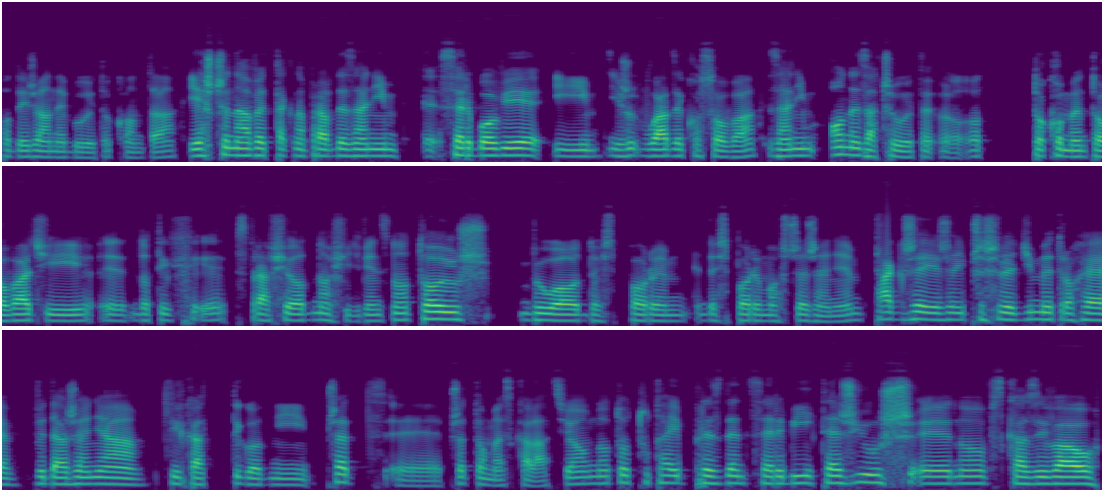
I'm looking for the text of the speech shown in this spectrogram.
podejrzane były to konta. Jeszcze nawet tak naprawdę zanim y, Serbowie i, i władze Kosowa, zanim one zaczęły te, od to komentować i y, do tych y, spraw się odnosić, więc no to już było dość sporym, dość sporym ostrzeżeniem. Także jeżeli prześledzimy trochę wydarzenia kilka tygodni przed, y, przed tą eskalacją, no to tutaj prezydent Serbii też już no, wskazywał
